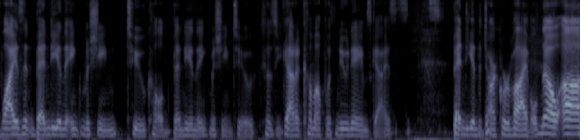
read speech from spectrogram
Why isn't Bendy and the Ink Machine 2 called Bendy and the Ink Machine 2? Because you got to come up with new names, guys. It's, it's Bendy and the Dark Revival. No, uh,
